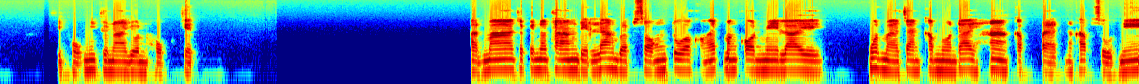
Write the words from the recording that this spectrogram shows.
4 16 มิถุนายน 67 ถัดมาจะเป็นแนวทางเด่นล่างแบบ 2 ตัวของแอดมังกรเมลัยงวดหมายอาจารย์คำนวณได้ 5 กับ 8 นะครับ สูตรนี้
